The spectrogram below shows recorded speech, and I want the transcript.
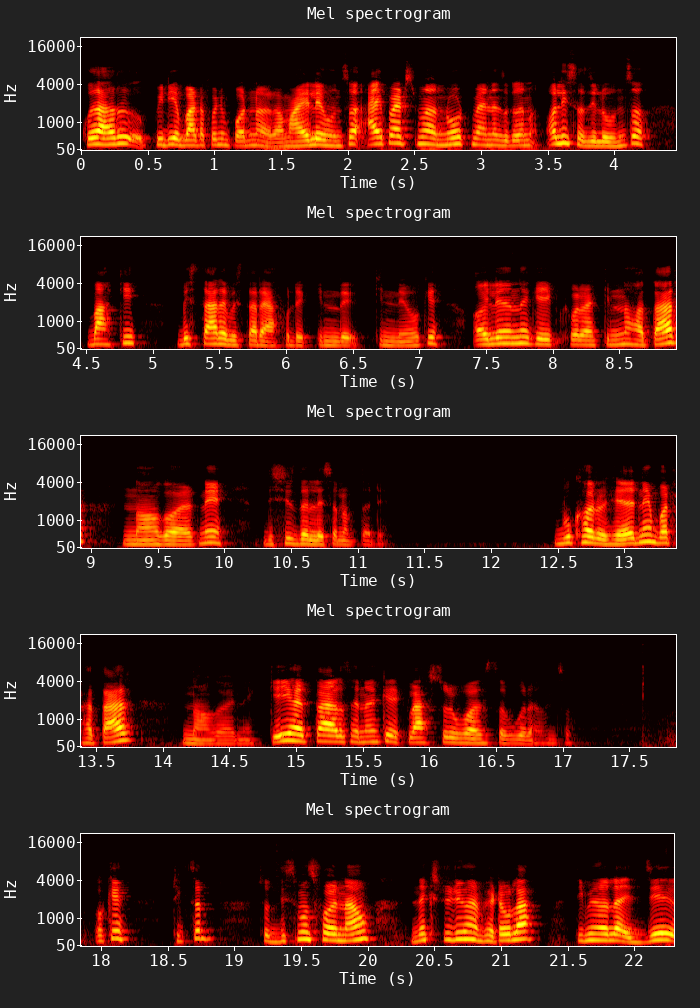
कुराहरू पिडिएफबाट पनि पढ्न रमाइलो हुन्छ। आइप्याड्समा नोट म्यानेज गर्न अलिक सजिलो हुन्छ। बाँकी बिस्तारै बिस्तारै आफूले किन्दै किन्ने हो कि? अहिले नै केही कुरा किन्न हतार नगर्ने। This is the lesson of the day बुकहरू हेर्ने बट हतार नगर्ने। केही हतार छैन कि? क्लास सुरु भए सब कुरा हुन्छ। ओके ठिक छ? So this much for now next भिडियोमा भेटौँला। तिमीहरूलाई जे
